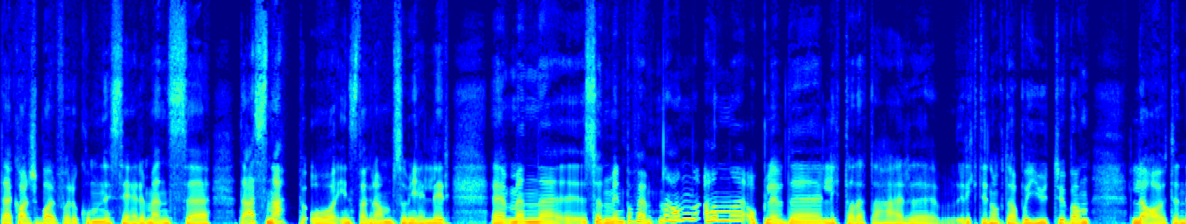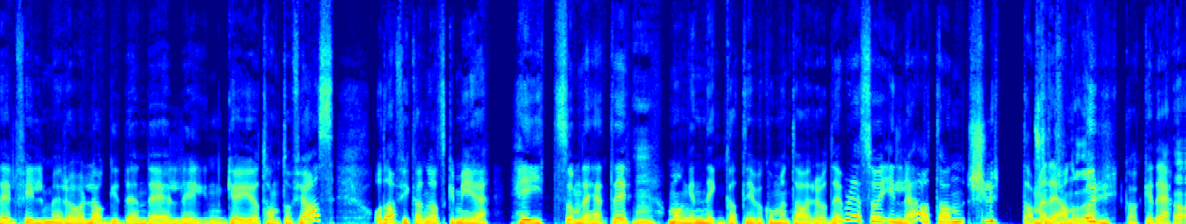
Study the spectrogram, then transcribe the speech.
Det er kanskje bare for å kommunisere, mens eh, det er Snap og Instagram som gjelder. Eh, Men eh, sønnen min på 15, han, han opplevde litt av dette her, riktignok da på YouTube. Han la ut en del filmer og lagde en del gøy og tant og fjas, og da fikk han ganske mye hate, som det heter. Mange negative kommentarer, og det ble så ille at han slutta med det. Han det. orka ikke det. Ja.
